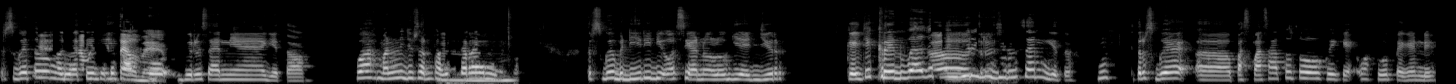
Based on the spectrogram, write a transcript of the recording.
Terus gue tuh ngeliatin satu-satu Beb. jurusannya gitu. Wah, mana nih jurusan paling keren Hmm. gitu. Terus gue berdiri di oceanologi anjir. Kayaknya keren banget Oh, anjir terus? jurusan gitu. Hmm, Terus gue eh, pas kelas 1 tuh gue kayak wah gue pengen deh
